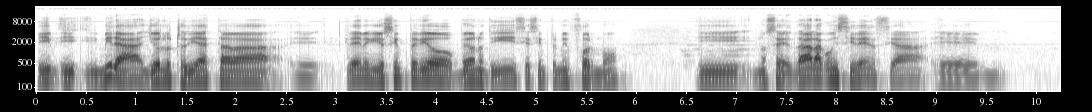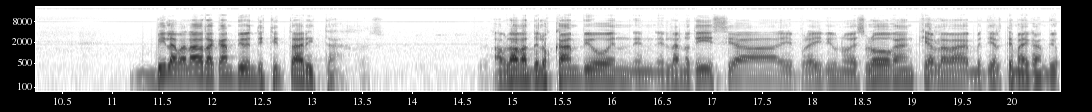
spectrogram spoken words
y, mira, yo el otro día estaba, eh, créeme que yo siempre veo, veo noticias, siempre me informo, y no sé, da la coincidencia, eh, vi la palabra cambio en distintas aristas. Hablaban de los cambios en, en, las noticias, eh, por ahí vi unos eslogan que hablaba, metía el tema de cambio.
